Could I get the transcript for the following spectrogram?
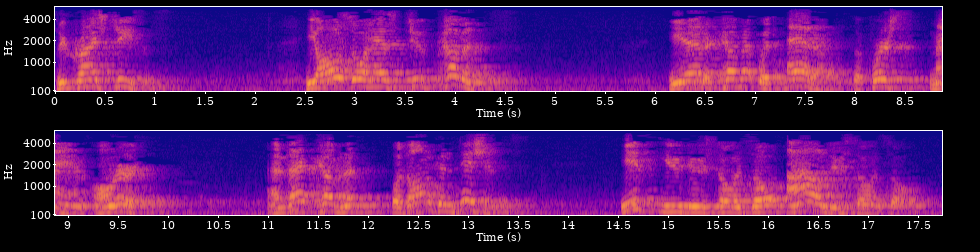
through Christ Jesus. He also has two covenants. He had a covenant with Adam, the first man on earth. And that covenant was on conditions. If you do so and so, I'll do so and so.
